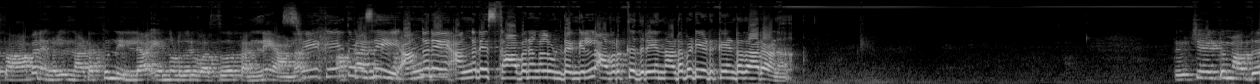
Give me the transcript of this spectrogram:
സ്ഥാപനങ്ങളിൽ നടക്കുന്നില്ല എന്നുള്ളതൊരു വസ്തുത തന്നെയാണ്. അങ്ങനെ അങ്ങനെ സ്ഥാപനങ്ങൾ ഉണ്ടെങ്കിൽ അവർക്കെതിരെ നടപടിയെടുക്കേണ്ടതാരാണ് തീർച്ചയായിട്ടും അത്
